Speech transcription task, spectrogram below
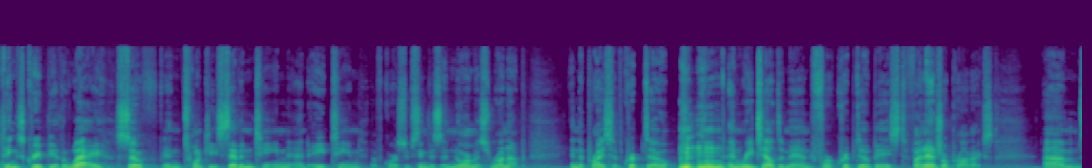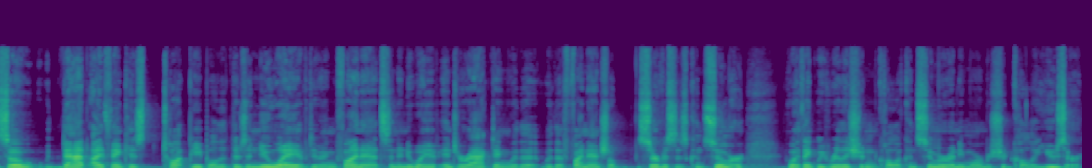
things creep the other way. So in 2017 and 18, of course, we've seen this enormous run up in the price of crypto and retail demand for crypto based financial products. Um, so that I think has taught people that there's a new way of doing finance and a new way of interacting with a with a financial services consumer, who I think we really shouldn't call a consumer anymore. We should call a user.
